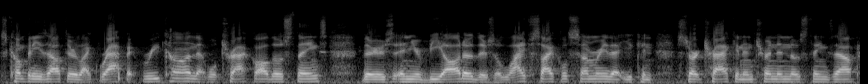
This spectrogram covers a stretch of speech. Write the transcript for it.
There's companies out there like Rapid Recon that will track all those things. There's in your vAuto, there's a life cycle summary that you can start tracking and trending those things out.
